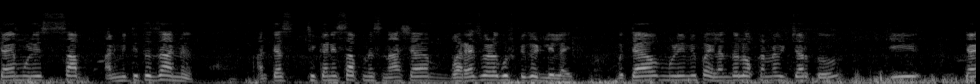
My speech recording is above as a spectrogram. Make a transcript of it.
त्यामुळे साप आणि मी तिथं जाणं आणि त्या ठिकाणी साप नसणं अशा बऱ्याच वेळा गोष्टी घडलेल्या आहेत. मग त्यामुळे मी पहिल्यांदा लोकांना विचारतो की त्या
